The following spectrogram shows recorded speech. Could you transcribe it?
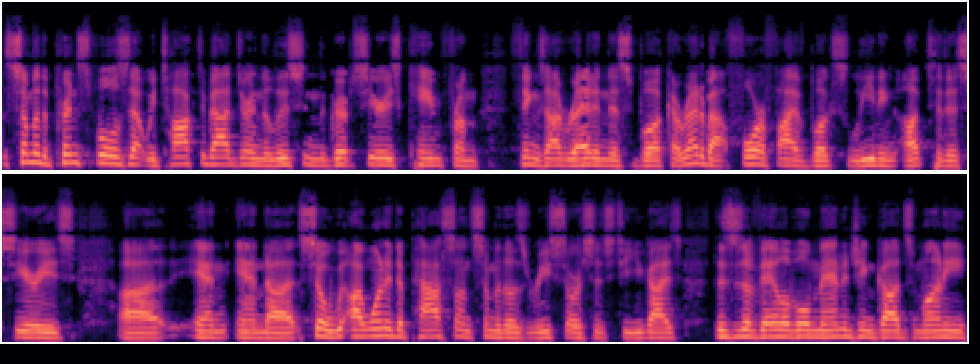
some of the principles that we talked about during the Loosening the Grip series came from things I read in this book. I read about four or five books leading up to this series. Uh, and, and, uh, so I wanted to pass on some of those resources to you guys. This is available, Managing God's Money.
